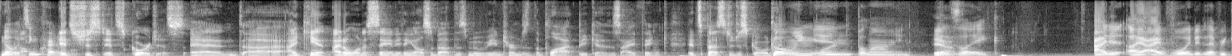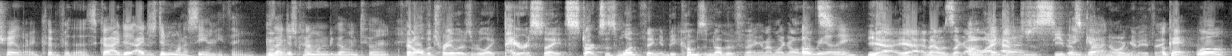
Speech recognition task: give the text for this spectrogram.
no, it's incredible. It's just it's gorgeous, and uh, I can't. I don't want to say anything else about this movie in terms of the plot because I think it's best to just go going blind. in blind Yeah. is like I did I, I avoided every trailer I could for this because I did I just didn't want to see anything because Mm-hmm. I just kind of wanted to go into it. And all the trailers were like, "Parasite starts as one thing and becomes another thing," and I'm like, "Oh, that's, really? Yeah, yeah." And I was like, "Oh, I have God. to just see this Thank without God. knowing anything." Okay, well,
